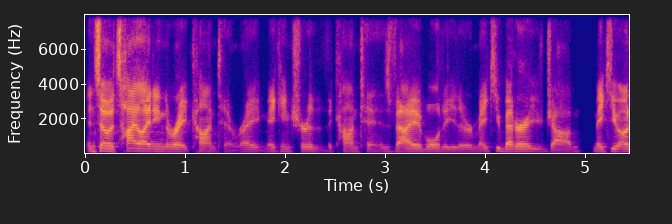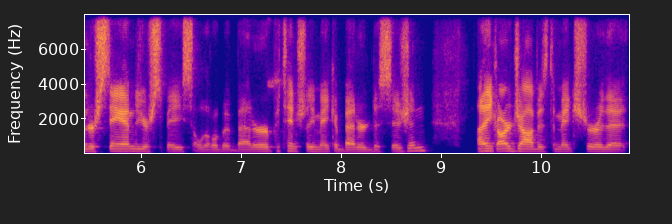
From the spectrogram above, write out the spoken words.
And so it's highlighting the right content, right? Making sure that the content is valuable to either make you better at your job, make you understand your space a little bit better, or potentially make a better decision. I think our job is to make sure that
